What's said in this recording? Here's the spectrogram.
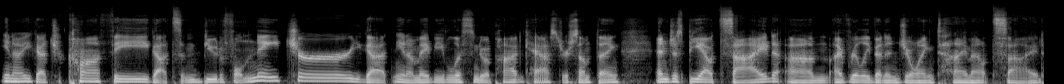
you know, you got your coffee, you got some beautiful nature, you got, you know, maybe listen to a podcast or something and just be outside. Um, I've really been enjoying time outside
